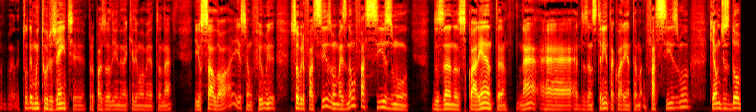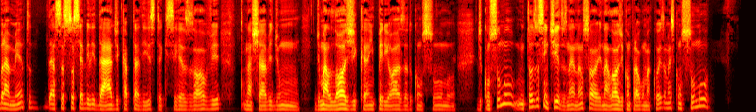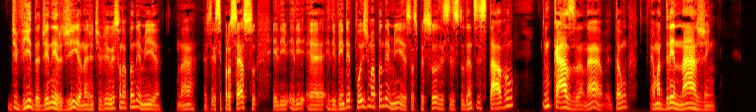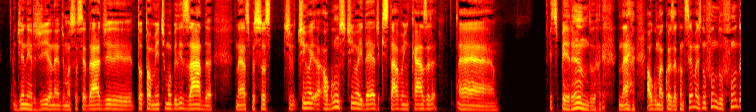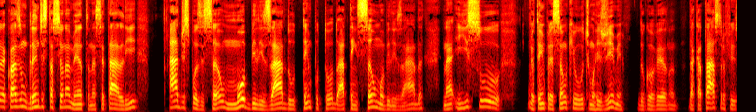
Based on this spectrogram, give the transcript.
tudo é muito urgente para o Pasolini naquele momento, né? E o Saló é isso, é um filme sobre o fascismo, mas não o fascismo dos anos 40, né, é, dos anos 30, 40, o fascismo, que é um desdobramento dessa sociabilidade capitalista que se resolve na chave de, um, de uma lógica imperiosa do consumo, de consumo em todos os sentidos, né? não só ir na loja comprar alguma coisa, mas consumo de vida, de energia. Né? A gente viu isso na pandemia. Né? Esse processo ele, ele, é, ele vem depois de uma pandemia. Essas pessoas, esses estudantes estavam em casa, né? Então é uma drenagem de energia, né? De uma sociedade totalmente mobilizada, né? As pessoas tinham, alguns tinham a ideia de que estavam em casa é, esperando, né? Alguma coisa acontecer, mas no fundo, no fundo é quase um grande estacionamento, né? Você está ali à disposição, mobilizado o tempo todo, a atenção mobilizada, né? E isso, eu tenho a impressão que o último regime do governo da catástrofe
